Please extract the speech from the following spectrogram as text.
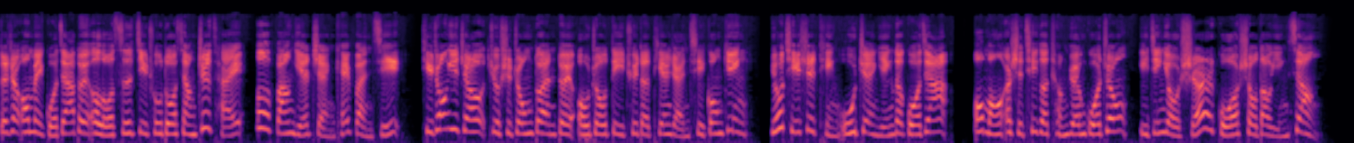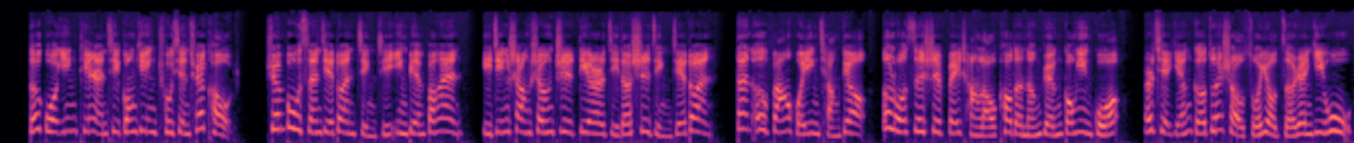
随着欧美国家对俄罗斯祭出多项制裁，俄方也展开反击，其中一招就是中断对欧洲地区的天然气供应，尤其是挺乌阵营的国家。欧盟二十七个成员国中，已经有十二国受到影响。德国因天然气供应出现缺口，宣布三阶段紧急应变方案，已经上升至第二级的示警阶段。但俄方回应强调，俄罗斯是非常牢靠的能源供应国，而且严格遵守所有责任义务，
